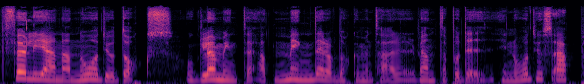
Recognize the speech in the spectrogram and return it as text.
Följ gärna Naudio Docs och glöm inte att mängder av dokumentärer väntar på dig i Naudios app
